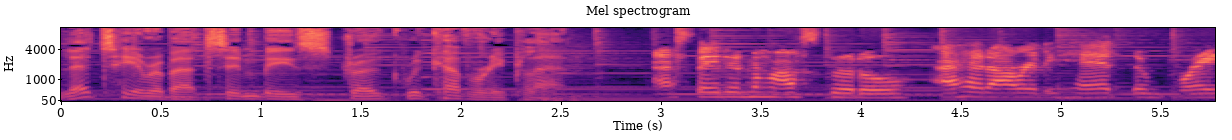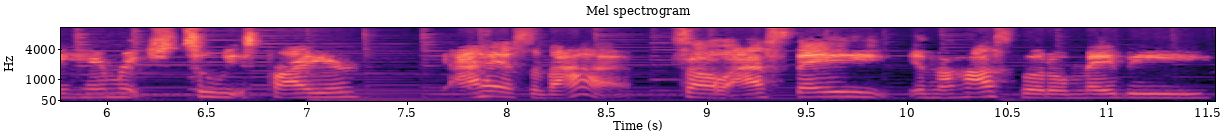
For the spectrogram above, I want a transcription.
Let's hear about Simbi's stroke recovery plan. I stayed in the hospital. I had already had the brain hemorrhage two weeks prior. I had survived. So I stayed in the hospital maybe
